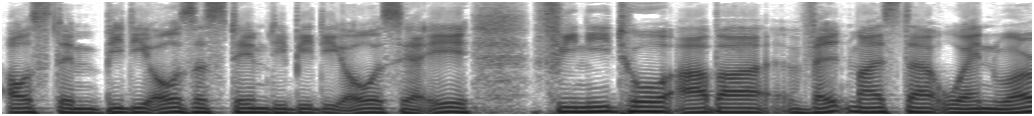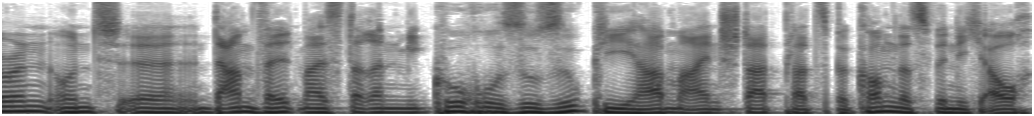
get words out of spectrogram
aus dem BDO-System. Die BDO ist ja eh finito, aber Weltmeister Wayne Warren und äh, Damenweltmeisterin Mikuru Suzuki haben einen Startplatz bekommen. Das finde ich auch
